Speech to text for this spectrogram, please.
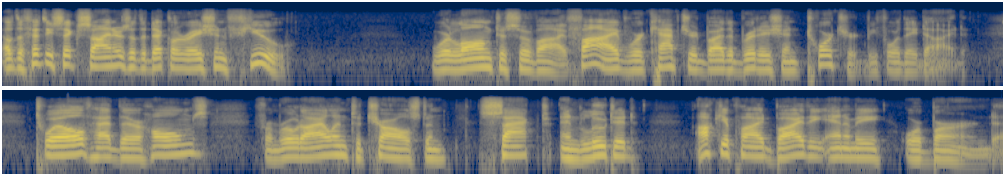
Of the 56 signers of the Declaration, few were long to survive. Five were captured by the British and tortured before they died. Twelve had their homes from Rhode Island to Charleston sacked and looted, occupied by the enemy, or burned.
